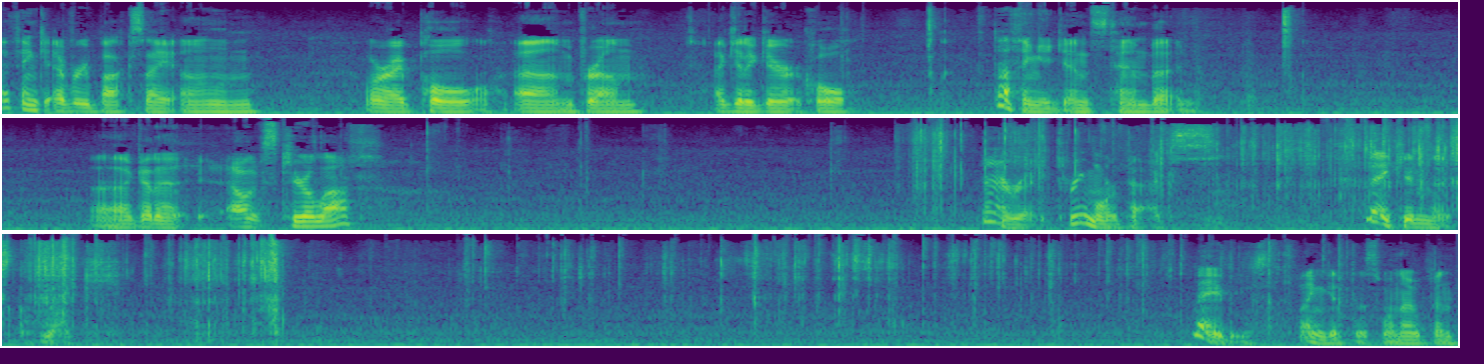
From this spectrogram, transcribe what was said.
I think every box I own or I pull um, from, I get a Gerrit Cole. Nothing against him, but uh, I got a Alex Kirilloff. All right, three more packs. Making this quick. Maybe, if I can get this one open.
